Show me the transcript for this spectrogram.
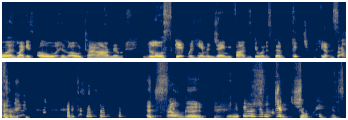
one, like his old, his old time. I remember the little skit with him and Jamie Foxx doing the stuff. Get your hands off me. It's so good. It was get your hands.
